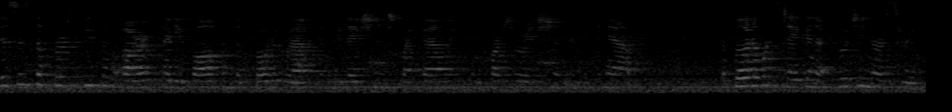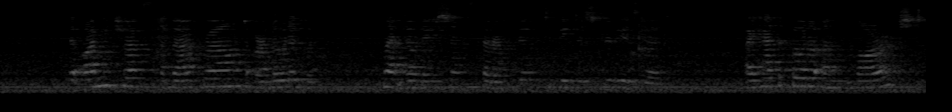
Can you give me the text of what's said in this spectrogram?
This is the first piece of art that evolved from the photograph in relation to my family's incarceration into camp. The photo was taken at Fujii Nursery. The army trucks in the background are loaded with plant donations that are soon to be distributed. I had the photo enlarged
